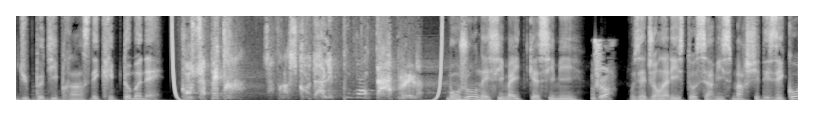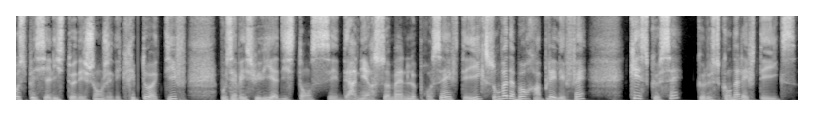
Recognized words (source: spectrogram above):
du petit prince des crypto-monnaies. Un scandale épouvantable. Bonjour Nessim Haït Kassimi. Bonjour. Vous êtes journaliste au service marché des échos, spécialiste d'échange et des crypto-actifs. Vous avez suivi à distance ces dernières semaines le procès FTX. On va d'abord rappeler les faits. Qu'est-ce que c'est que le scandale FTX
